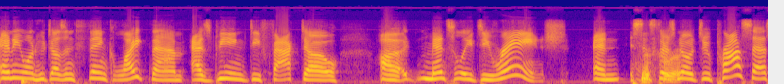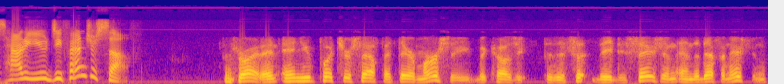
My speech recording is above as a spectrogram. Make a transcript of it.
anyone who doesn't think like them as being de facto uh, mentally deranged. And since there's no due process, how do you defend yourself? That's right, and and you put yourself at their mercy because the the decision and the definition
